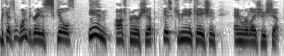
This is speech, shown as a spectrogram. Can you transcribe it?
because one of the greatest skills in entrepreneurship is communication and relationship.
